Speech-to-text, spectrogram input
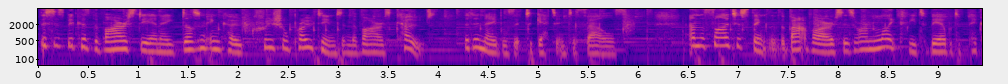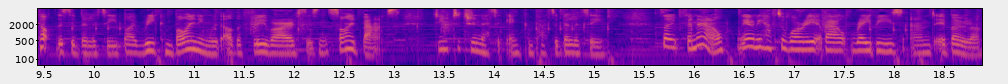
This is because the virus DNA doesn't encode crucial proteins in the virus coat that enables it to get into cells and the scientists think that the bat viruses are unlikely to be able to pick up this ability by recombining with other flu viruses inside bats due to genetic incompatibility. So for now, we only have to worry about rabies and Ebola.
